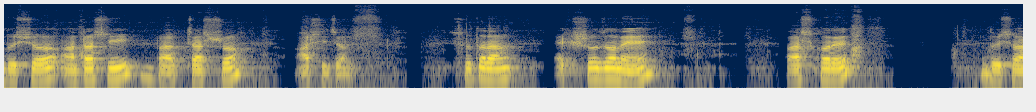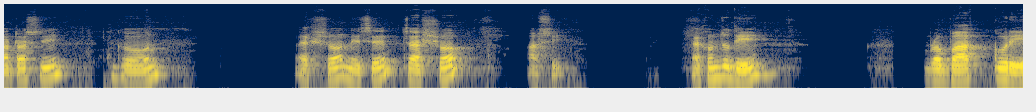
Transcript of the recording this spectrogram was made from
দুশো আটাশি ভাগ চারশো আশি জন। সুতরাং একশো জনে পাস করে দুইশো আটাশি গুণ একশো নিচে চারশো আশি এখন যদি আমরা ভাগ করি,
